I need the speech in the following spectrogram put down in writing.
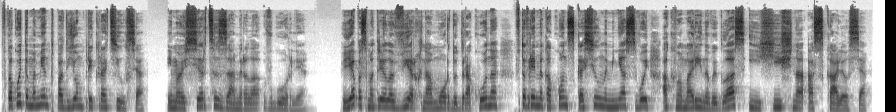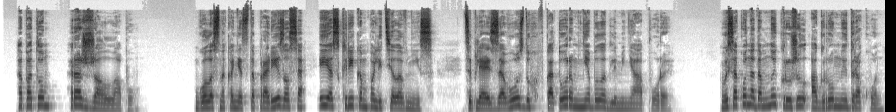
В какой-то момент подъем прекратился, и мое сердце замерло в горле. Я посмотрела вверх на морду дракона, в то время как он скосил на меня свой аквамариновый глаз и хищно оскалился, а потом разжал лапу. Голос наконец-то прорезался, и я с криком полетела вниз цепляясь за воздух, в котором не было для меня опоры. Высоко надо мной кружил огромный дракон.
